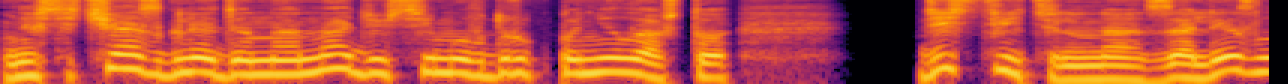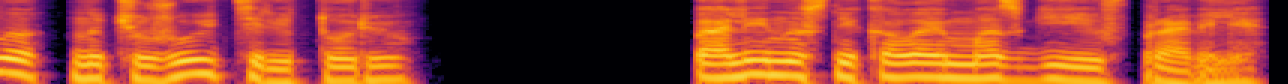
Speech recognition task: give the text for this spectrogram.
Но сейчас, глядя на Надю, Сима вдруг поняла, что действительно залезла на чужую территорию. Полина с Николаем мозги вправили.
